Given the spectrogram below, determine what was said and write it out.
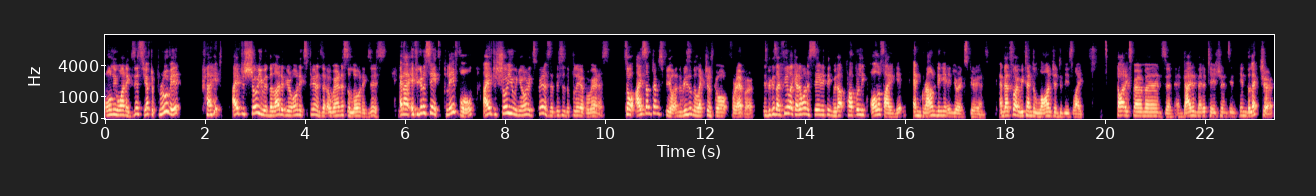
only one exists, you have to prove it, right? I have to show you in the light of your own experience that awareness alone exists. And I, if you're gonna say it's playful, I have to show you in your own experience that this is the play of awareness. So I sometimes feel, and the reason the lectures go forever is because I feel like I don't want to say anything without properly qualifying it and grounding it in your experience. And that's why we tend to launch into these like thought experiments and, and guided meditations in, in the lecture,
